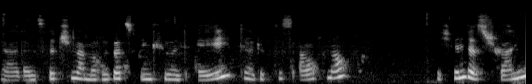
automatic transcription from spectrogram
Ja, dann switchen wir mal rüber zu den Q&A. Da gibt es auch noch. Ich finde es spannend.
